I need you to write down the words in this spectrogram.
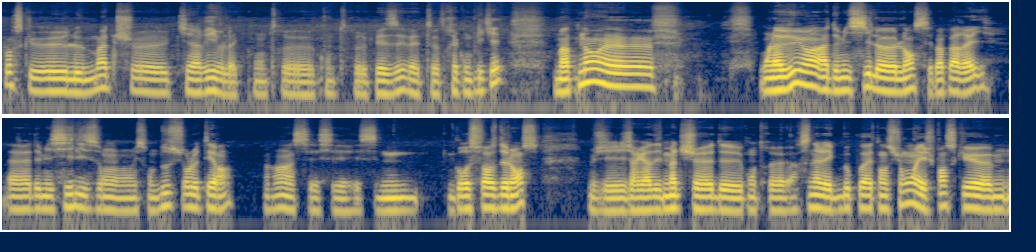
pense que le match qui arrive contre, contre le PSG va être très compliqué. Maintenant, on l'a vu, hein, à domicile, Lens c'est pas pareil. à domicile, ils sont, ils sont 12 sur le terrain. Hein, c'est grosse force de lance. J'ai regardé le match euh, de, contre Arsenal avec beaucoup d'attention et je pense que euh,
